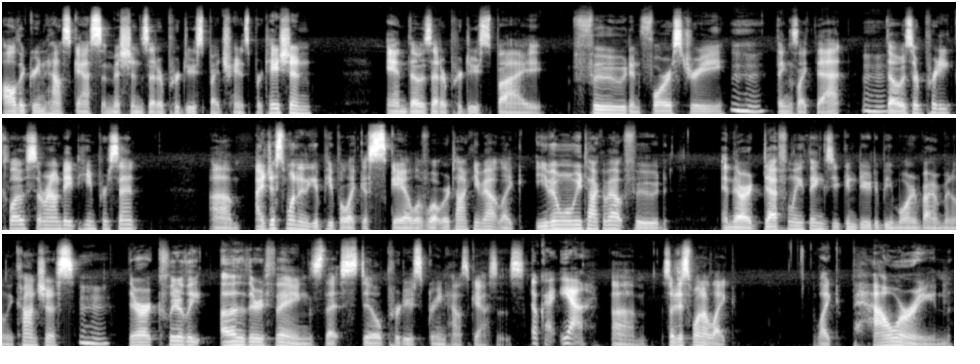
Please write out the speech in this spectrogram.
all the greenhouse gas emissions that are produced by transportation and those that are produced by food and forestry, things like that. Those are pretty close, around eighteen percent. Um, I just wanted to give people like a scale of what we're talking about. Like even when we talk about food, and there are definitely things you can do to be more environmentally conscious. There are clearly other things that still produce greenhouse gases. Okay. Yeah. Um, so I just want to like, like powering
